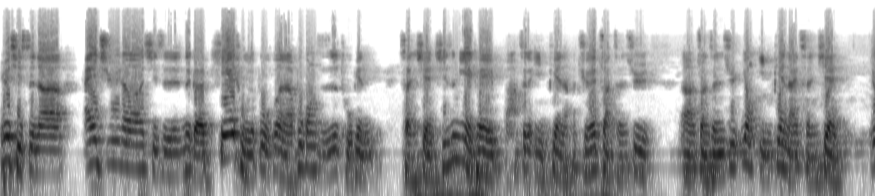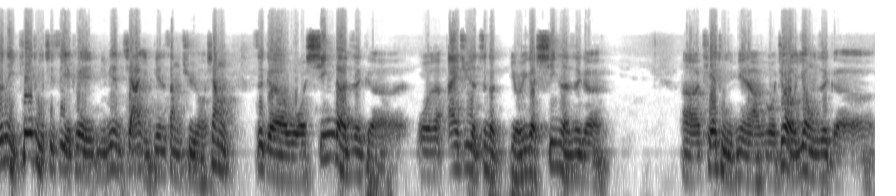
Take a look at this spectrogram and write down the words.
因为其实呢，IG 呢，其实那个贴图的部分啊，不光只是图片呈现，其实你也可以把这个影片啊，直接转成去呃，转成去用影片来呈现。就你贴图其实也可以里面加影片上去哦。像这个我新的这个我的 IG 的这个有一个新的这个呃贴图里面啊，我就有用这个。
